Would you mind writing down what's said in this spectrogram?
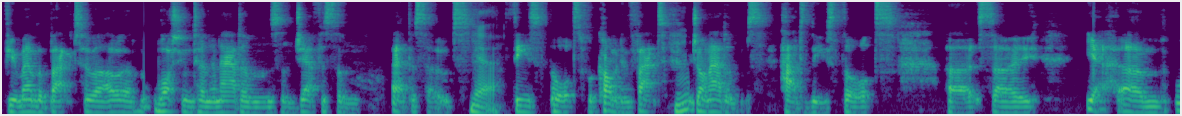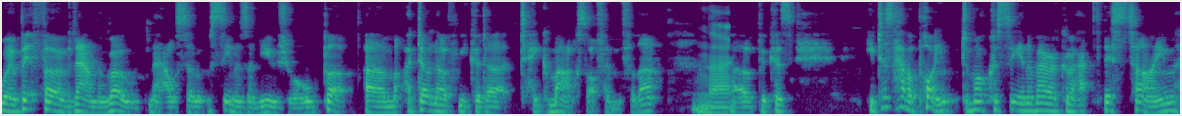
If you remember back to our um, Washington and Adams and Jefferson episodes, yeah. these thoughts were common. In fact, Hmm. John Adams had these thoughts. Uh, so, yeah, um, we're a bit further down the road now, so it was seen as unusual. But um, I don't know if we could uh, take marks off him for that No. uh, because he does have a point. Democracy in America at this time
